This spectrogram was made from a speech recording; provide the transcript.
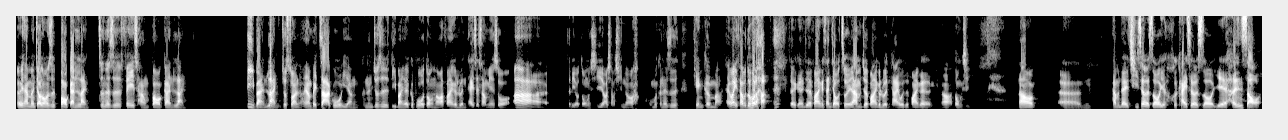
而且他们交通是爆干烂，真的是非常爆干烂。地板烂就算了，好像被炸过一样，可能就是地板有一个破洞，然后放一个轮胎在上面，说啊，这里有东西，要小心哦。我们可能是天坑嘛，台湾也差不多啦。对，可能就会放一个三角锥，他们就会放一个轮胎或者放一个啊东西。然后，呃，他们在骑车的时候，也会开车的时候，也很少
